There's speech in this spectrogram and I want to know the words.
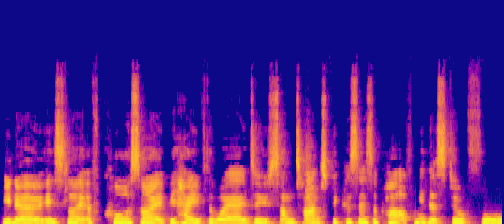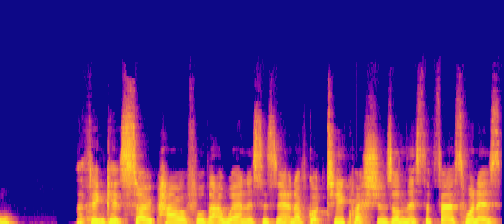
You know, it's like, of course I behave the way I do sometimes because there's a part of me that's still for. I think it's so powerful, that awareness, isn't it? And I've got two questions on this. The first one is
